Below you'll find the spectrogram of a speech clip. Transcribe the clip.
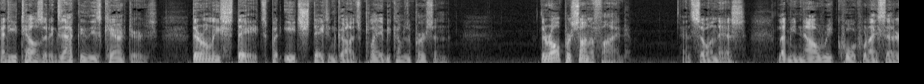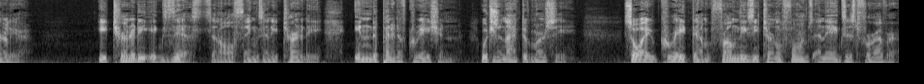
and he tells it exactly these characters. They're only states, but each state in God's play becomes a person. They're all personified. And so in this, let me now requote what I said earlier. Eternity exists and all things in eternity, independent of creation, which is an act of mercy. So I create them from these eternal forms and they exist forever.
